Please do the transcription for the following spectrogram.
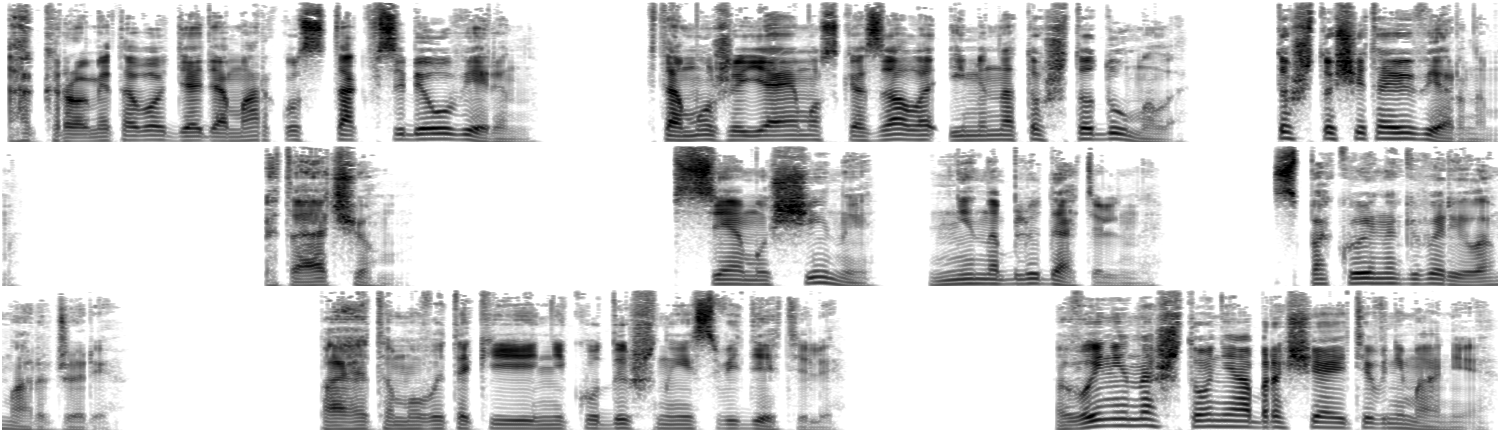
А кроме того, дядя Маркус так в себе уверен. К тому же я ему сказала именно то, что думала то, что считаю верным. Это о чем? Все мужчины ненаблюдательны, спокойно говорила Марджори. Поэтому вы такие никудышные свидетели. Вы ни на что не обращаете внимания.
